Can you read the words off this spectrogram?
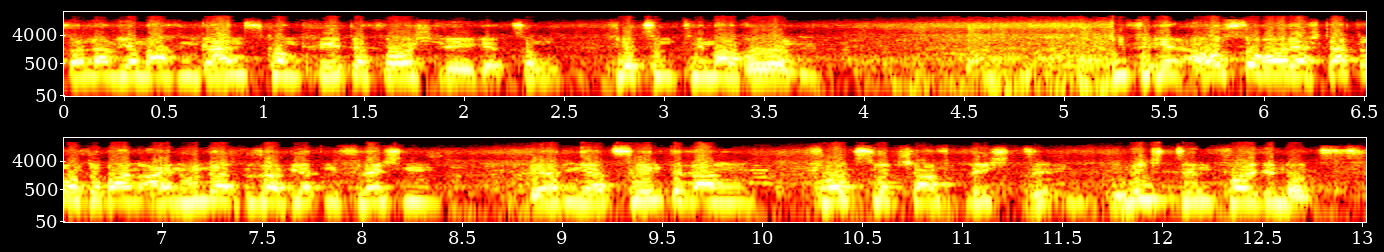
sondern wir machen ganz konkrete Vorschläge zum, hier zum Thema Wohnen. Die für den Ausbau der Stadtautobahn 100 reservierten Flächen werden jahrzehntelang volkswirtschaftlich nicht sinnvoll genutzt.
